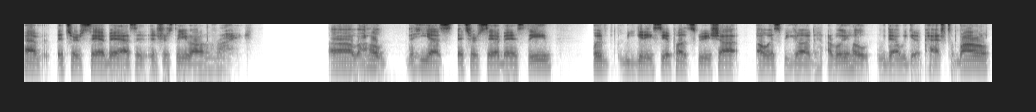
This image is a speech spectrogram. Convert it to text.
have Enter Sandman as an interest theme, all right. Um, I hope that he has Enter Sandman's theme. When we get a CM Punk screenshot, oh, it's begun. I really hope that we get a patch tomorrow.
